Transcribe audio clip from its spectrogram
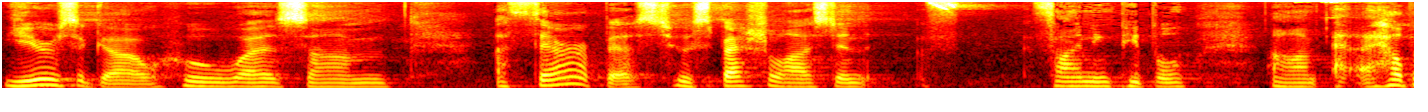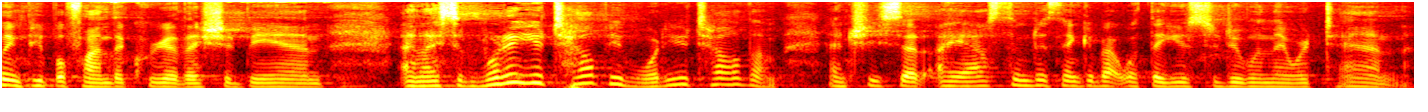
years ago who was um, a therapist who specialized in finding people, um, helping people find the career they should be in. And I said, What do you tell people? What do you tell them? And she said, I asked them to think about what they used to do when they were 10.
